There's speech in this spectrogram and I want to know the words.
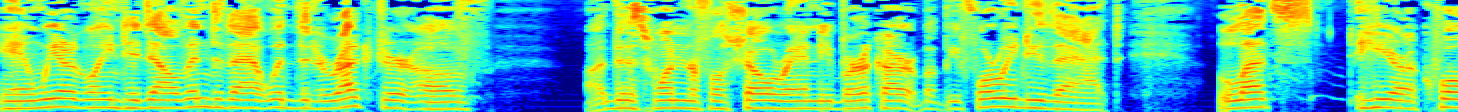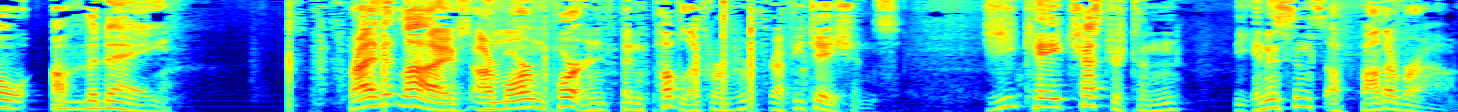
and we are going to delve into that with the director of uh, this wonderful show, Randy Berghart. But before we do that, let's hear a quote of the day. Private lives are more important than public re- reputations. G.K. Chesterton, The Innocence of Father Brown.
